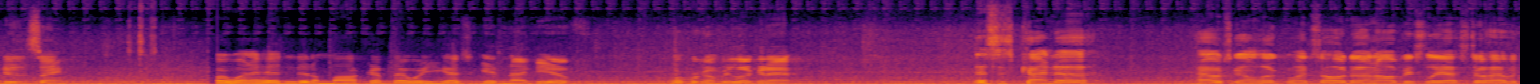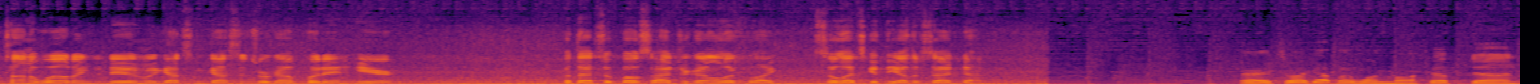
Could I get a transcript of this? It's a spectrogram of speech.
do the same. I went ahead and did a mock-up that way you guys get an idea of what we're gonna be looking at. This is kind of how it's gonna look when it's all done. Obviously I still have a ton of welding to do and we got some gussets we're gonna put in here. But that's what both sides are gonna look like. So let's get the other side done. All right, so I got my one mock-up done.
